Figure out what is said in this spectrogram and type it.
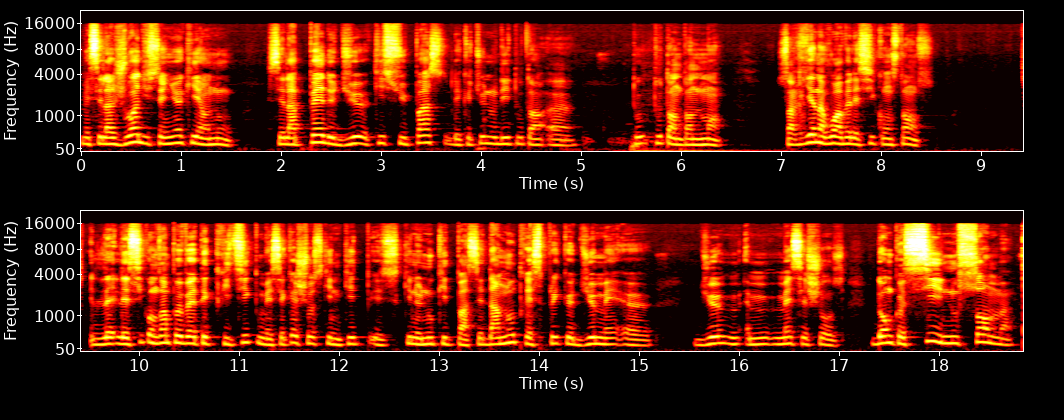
mais c'est la joie du Seigneur qui est en nous. C'est la paix de Dieu qui surpasse que tu nous dis tout, en, euh, tout, tout, entendement. Ça n'a rien à voir avec les circonstances. Les, circonstances peuvent être critiques, mais c'est quelque chose qui ne, quitte, qui ne nous quitte pas. C'est dans notre esprit que Dieu met, euh, Dieu met ces choses. Donc si nous sommes...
